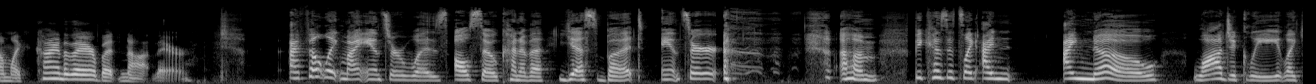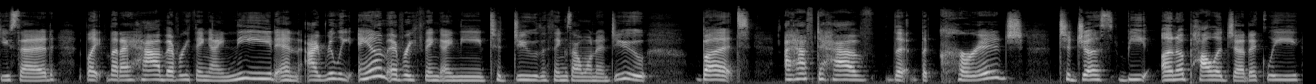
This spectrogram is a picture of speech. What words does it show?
I'm like kind of there but not there. I felt like my answer was also kind of a yes, but answer. um, because it's like, I, I know logically, like you said, like that I have everything I need and I really am everything I need to do the things I want to do. But I have to have the, the courage to just be unapologetically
